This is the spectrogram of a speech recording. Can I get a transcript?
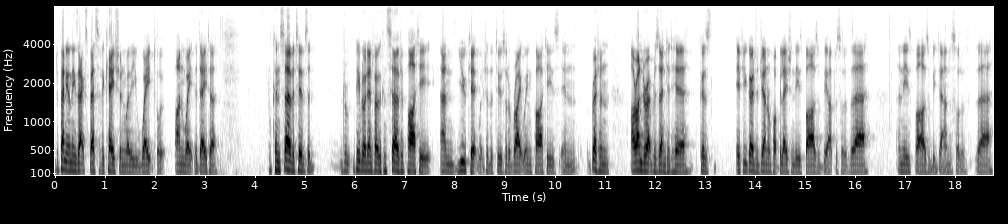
depending on the exact specification, whether you weight or unweight the data, conservatives, are, people who identify with the Conservative Party and UKIP, which are the two sort of right-wing parties in Britain, are underrepresented here because if you go to the general population, these bars would be up to sort of there, and these bars would be down to sort of there,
